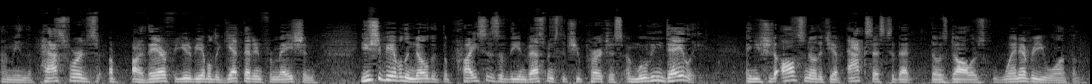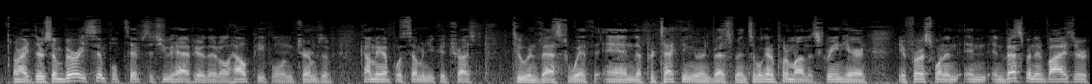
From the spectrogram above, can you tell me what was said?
I mean, the passwords are there for you to be able to get that information. You should be able to know that the prices of the investments that you purchase are moving daily. And you should also know that you have access to that, those dollars whenever you want them. All right, there's some very simple tips that you have here that will help people in terms of coming up with someone you could trust to invest with and uh, protecting your investments. And we're going to put them on the screen here. And your first one, an, an investment advisor,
